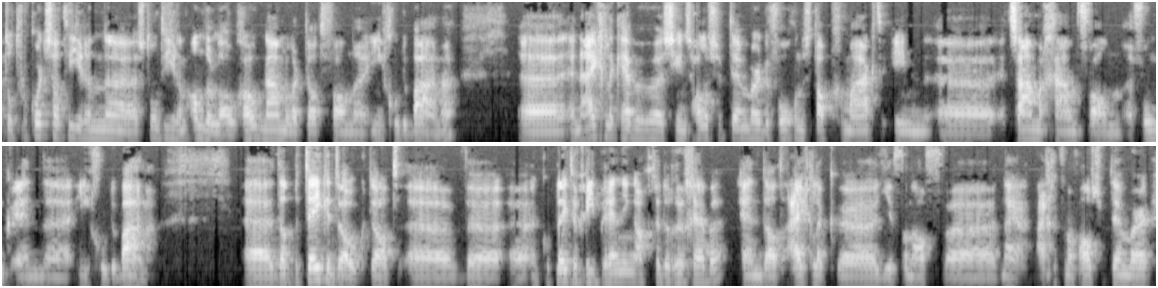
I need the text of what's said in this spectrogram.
tot voor kort zat hier een, stond hier een ander logo, namelijk dat van In Goede Banen. en eigenlijk hebben we sinds half september de volgende stap gemaakt in het samengaan van Vonk en In Goede Banen. Uh, dat betekent ook dat uh, we uh, een complete rebranding achter de rug hebben. En dat eigenlijk je vanaf, nou ja, eigenlijk vanaf half september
